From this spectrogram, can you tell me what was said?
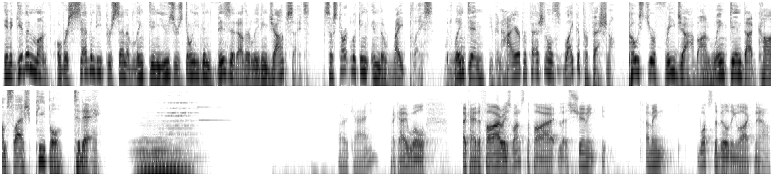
In a given month, over 70% of LinkedIn users don't even visit other leading job sites. So start looking in the right place. With LinkedIn, you can hire professionals like a professional. Post your free job on linkedin.com slash people today. Okay. Okay, well, okay, the fire is once the fire, assuming, I mean, what's the building like now?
